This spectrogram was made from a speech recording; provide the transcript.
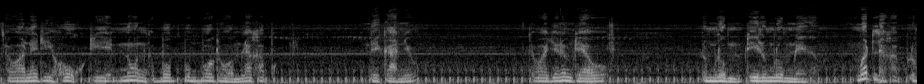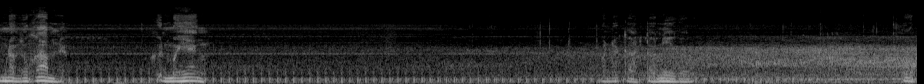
แต่ว่าในที่หกที่นู่นกับบบบบถ่วมแล้วครับในการอยู่แต่ว่าอยู่น้ำแถวลุ่มๆที่ลุ่มๆนี่ครับหมดแล้วครับลุ่มน้ำสงครามเนี่ยขึ้นมาแห้งบรรยากาศตอนนี้ก็รถ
